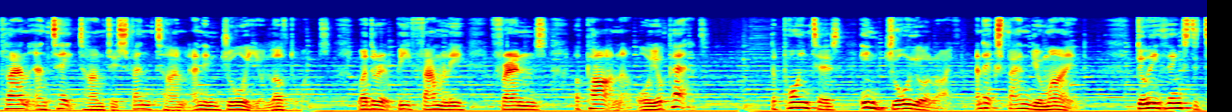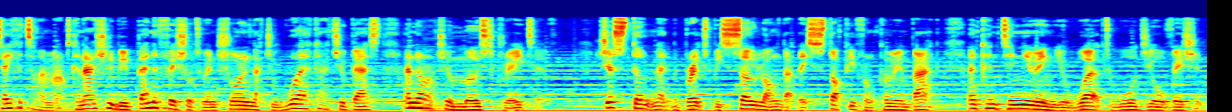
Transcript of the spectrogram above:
plan and take time to spend time and enjoy your loved ones, whether it be family, friends, a partner or your pet. The point is, enjoy your life and expand your mind. Doing things to take a time out can actually be beneficial to ensuring that you work at your best and are at your most creative. Just don't let the breaks be so long that they stop you from coming back and continuing your work towards your vision.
